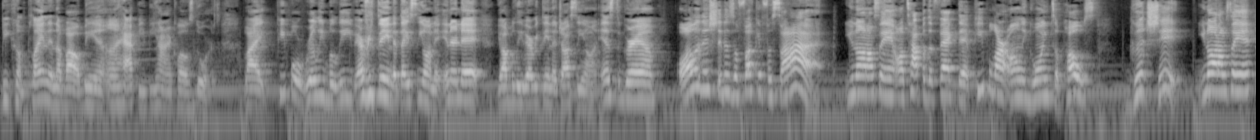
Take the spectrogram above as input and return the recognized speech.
be complaining about being unhappy behind closed doors. Like people really believe everything that they see on the internet. Y'all believe everything that y'all see on Instagram. All of this shit is a fucking facade. You know what I'm saying? On top of the fact that people are only going to post good shit. You know what I'm saying?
